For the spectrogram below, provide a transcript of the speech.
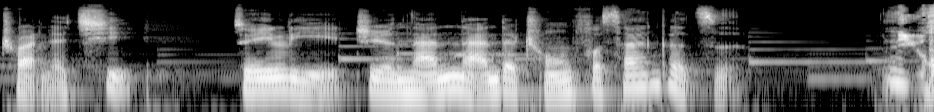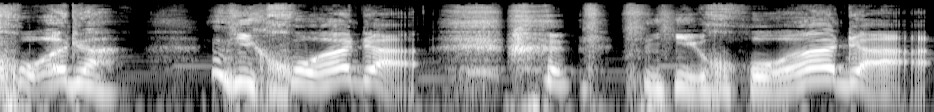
喘着气，嘴里只喃喃地重复三个字：“你活着，你活着，你活着。”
